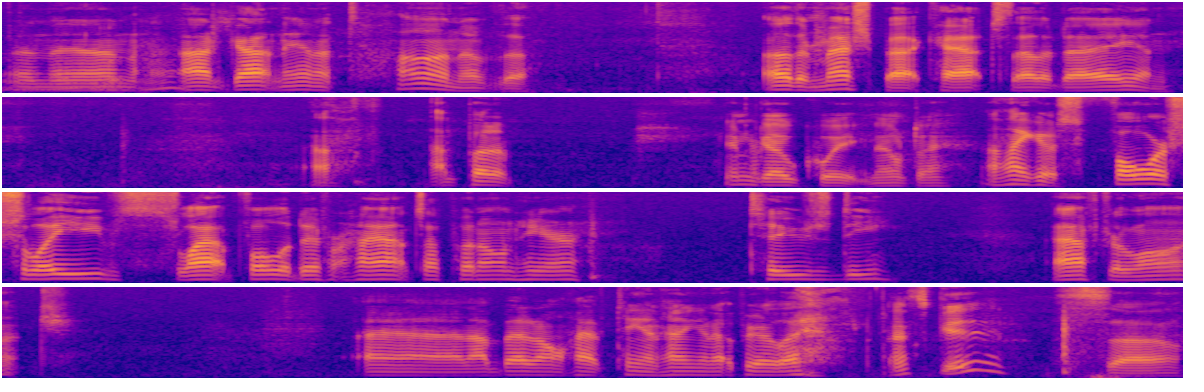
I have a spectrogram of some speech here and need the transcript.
And then nice. I'd gotten in a ton of the other mesh back hats the other day, and I I put a Them go quick, don't they? I think it was four sleeves, slap full of different hats I put on here Tuesday after lunch. And I bet I don't have 10 hanging up here left. That's good. So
